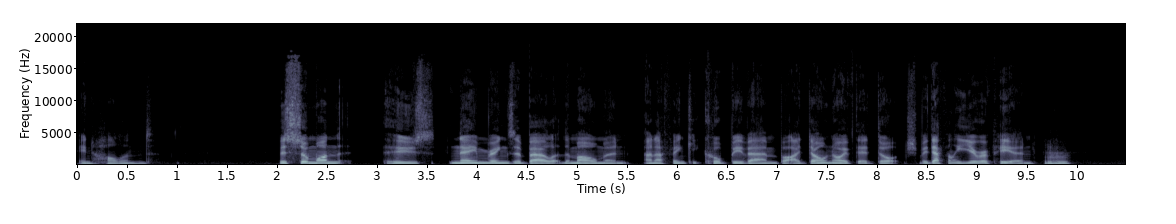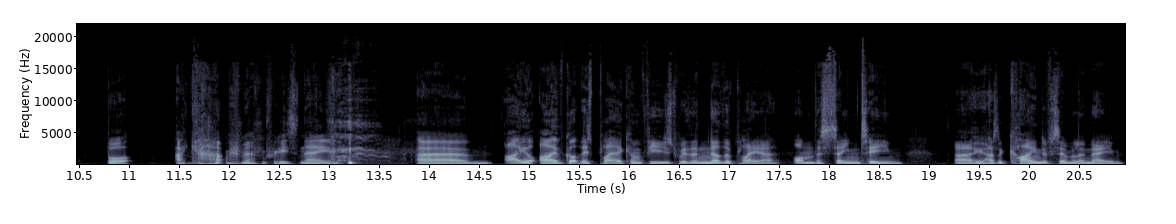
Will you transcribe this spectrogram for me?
in Holland. There's someone whose name rings a bell at the moment, and I think it could be them, but I don't know if they're Dutch. They're definitely European, Mhm. but I can't remember his name. um, I I've got this player confused with another player on the same team uh, who has a kind of similar name,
